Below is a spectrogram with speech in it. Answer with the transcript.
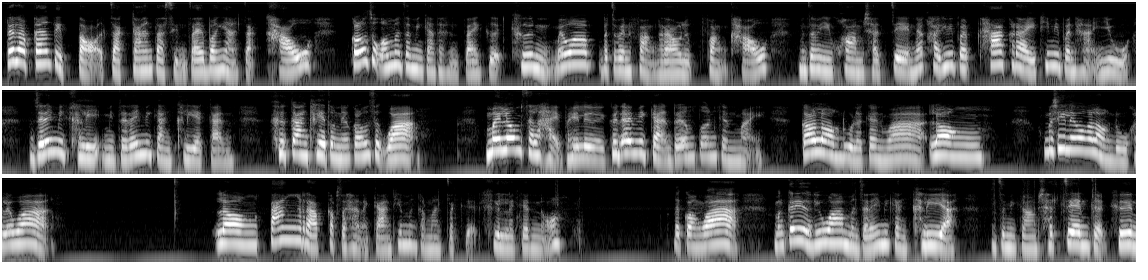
ได้รับการติดต่อจากการตัดสินใจบางอย่างจากเขา ก็รู้สึกว่ามันจะมีการตัดสินใจเกิดขึ้น ไม่ว่ามันจะเป็นฝั่งเราหรือฝั่งเขา มันจะมีความชัดเจน ถ้าใครที่มีถ้าใครที่มีปัญหาอยู่ มันจะได้มีคลีมันจะได้มีการเคลียร์กัน คือการเคลียร์ตรงนี้ก็รู้สึกว่า ไม่ล่มสลายไปเลย ก็ได้มีการเริ่มต้นกันใหม่ ก็ลองดูแล้วกันว่า ลองไม่ใช่เรียกว่าก็ลองดูเขาเรียกว่า ลองตั้งรับกับสถานการณ์ที่มันกำลังจะเกิดขึ้นแล้วกันเนาะแต่กองว่ามันก็ดีตรงที่ว่ามันจะได้มีการเคลียร์ มันจะมีความชัดเจนเกิดขึ้น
